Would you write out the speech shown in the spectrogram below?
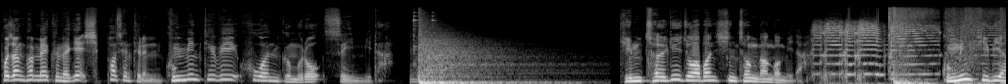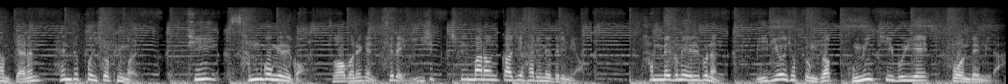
포장 판매 금액의 10%는 국민TV 후원금으로 쓰입니다. 김철기 조합원 신청 광고입니다. 국민 TV와 함께하는 핸드폰 쇼핑몰 T3010 조합원에겐 최대 27만 원까지 할인해드리며 판매금의 일부는 미디어 협동조합 국민 TV에 후원됩니다.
